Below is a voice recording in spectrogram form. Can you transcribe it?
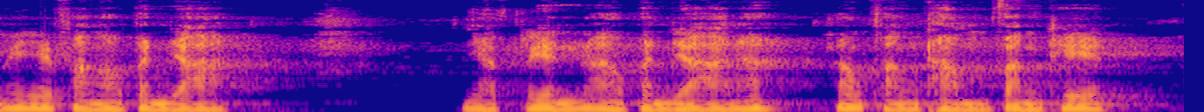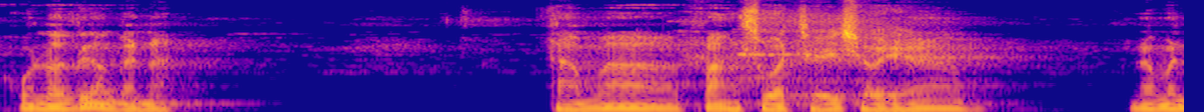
ไม่ใช่ฟังเอาปัญญา อยากเรียนเอาปัญญานะต้องฟังธรรมฟังเทศคนละเรื่องกันนะถามว่าฟังสวดเฉยๆแล้วมัน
